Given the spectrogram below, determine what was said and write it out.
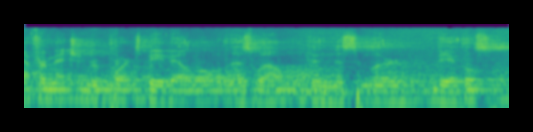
aforementioned reports be available as well in the similar vehicles?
